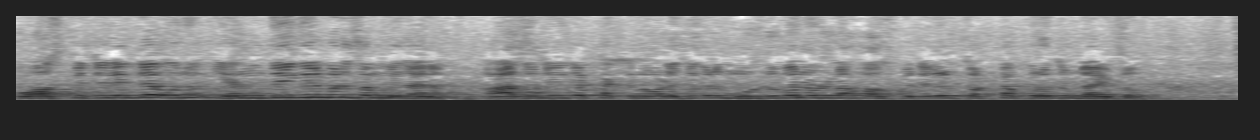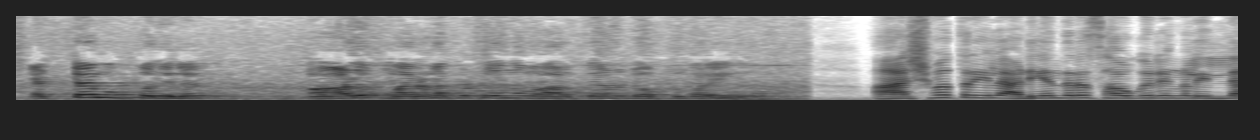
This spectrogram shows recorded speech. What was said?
ഹോസ്പിറ്റലിന്റെ ഒരു എന്തെങ്കിലും ഒരു സംവിധാനം ആധുനിക ടെക്നോളജികൾ മുഴുവനുള്ള ഹോസ്പിറ്റലുകൾ തൊട്ടപ്പുറത്തുണ്ടായിട്ടും? എട്ട് മുപ്പതിന് ആൾ മരണപ്പെട്ടു എന്ന വാർത്തയാണ് ഡോക്ടർ പറയുന്നത്. ആശുപത്രിയിൽ അടിയന്തര സൗകര്യങ്ങളില്ല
